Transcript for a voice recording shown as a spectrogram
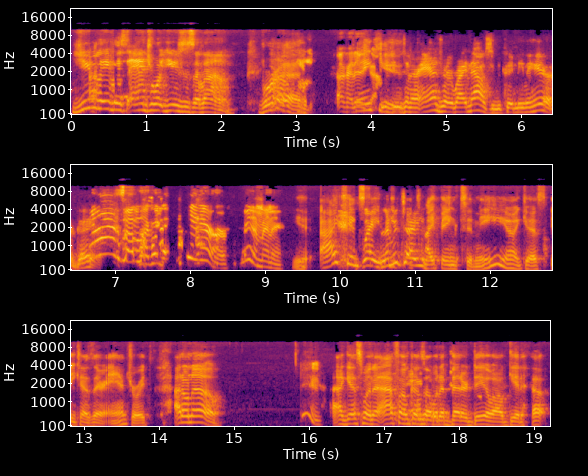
You leave us Android users alone. We're yeah. okay. Okay, there Thank you. She's using her Android right now, so we couldn't even hear her. Go ahead. Yes, I'm like, wait, here. Wait a minute. Yeah, I can wait. Let me tell you, typing to me, I guess, because they're Androids. I don't know. Hmm. I guess when the iPhone comes out with a better deal, I'll get help.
